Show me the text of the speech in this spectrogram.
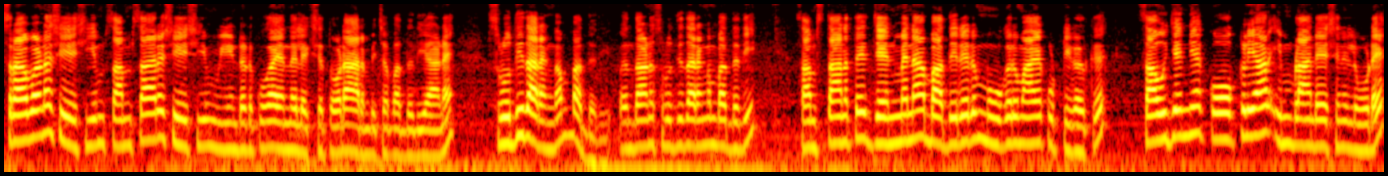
ശ്രവണശേഷിയും സംസാരശേഷിയും വീണ്ടെടുക്കുക എന്ന ലക്ഷ്യത്തോടെ ആരംഭിച്ച പദ്ധതിയാണ് ശ്രുതി തരംഗം പദ്ധതി. എന്താണ് ശ്രുതി തരംഗം പദ്ധതി? സംസ്ഥാനത്തെ ജന്മന ബധിരരും മൂകരുമായ കുട്ടികൾക്ക് സൗജന്യ കോക്ലിയർ ഇംപ്ലാന്റേഷനിലൂടെ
